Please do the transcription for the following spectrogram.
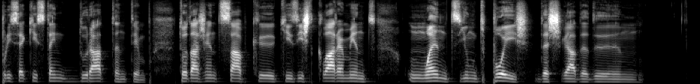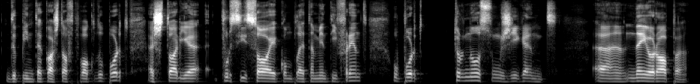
por isso, é que isso tem durado tanto tempo. Toda a gente sabe que, que existe claramente um antes e um depois da chegada de de Pinta Costa ao Futebol Clube do Porto. A história por si só é completamente diferente. O Porto tornou-se um gigante uh, na Europa,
